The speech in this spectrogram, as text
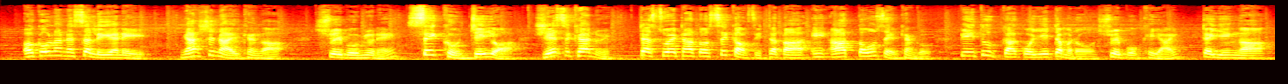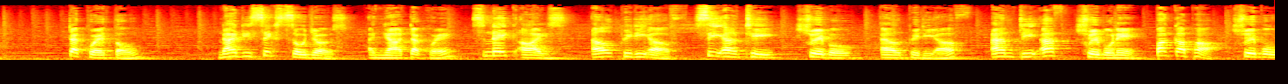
။ဩဂုတ်လ24ရက်နေ့ည8နာရီခန့်ကရွှေဘုံမြို့နယ်စိတ်ခွန်ကျေးရွာရဲစခန်းတွင်တက်ဆွဲထားသောစစ်ကောင်စီတပ်သားအင်အား30ခန့်ကိုပြည်သူ့ကာကွယ်ရေးတပ်မတော်ရွှေဘိုခရိုင်တရင်ကတက်ခွဲ3 96 soldiers အညာတက်ခွဲ Snake Eyes LPDF CLT ရွှေဘို LPDF MDF ရွှေဘိုနဲ့ပကဖရွှေဘို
